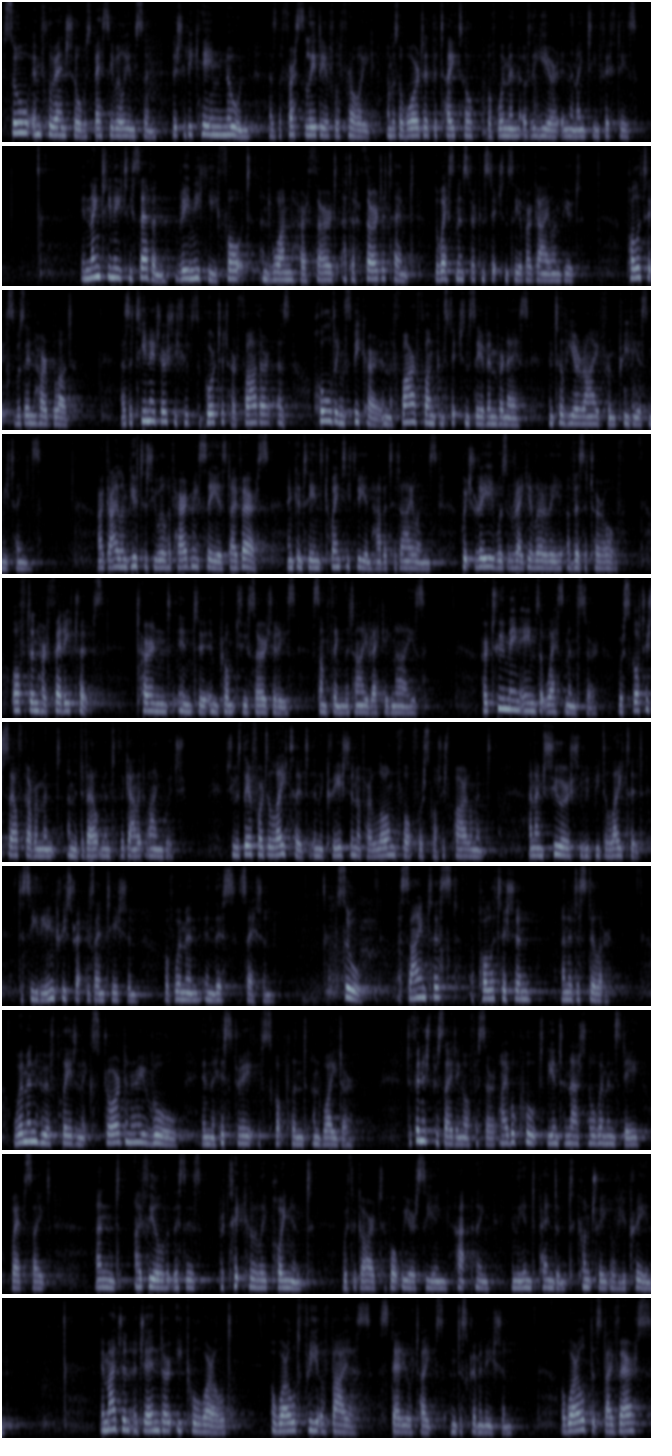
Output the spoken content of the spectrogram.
So influential was Bessie Williamson that she became known as the First Lady of Lefroy and was awarded the title of Women of the Year in the 1950s. In 1987, Ray Meahy fought and won her third, at her third attempt the Westminster constituency of Argyll and Bute. Politics was in her blood. As a teenager, she supported her father as holding speaker in the far-flung constituency of Inverness until he arrived from previous meetings. Argyll Island Butte, as you will have heard me say, is diverse and contains 23 inhabited islands, which Ray was regularly a visitor of. Often her ferry trips turned into impromptu surgeries, something that I recognise. Her two main aims at Westminster were Scottish self-government and the development of the Gaelic language. She was therefore delighted in the creation of her long-fought-for Scottish Parliament, and I'm sure she would be delighted to see the increased representation of women in this session. So, a scientist, a politician and a distiller. Women who have played an extraordinary role in the history of Scotland and wider. To finish, presiding officer, I will quote the International Women's Day website and I feel that this is particularly poignant with regard to what we are seeing happening in the independent country of Ukraine. Imagine a gender-equal world, a world free of bias, stereotypes and discrimination, a world that's diverse,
